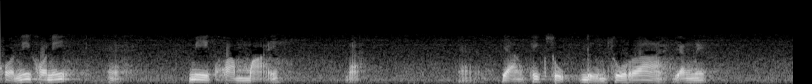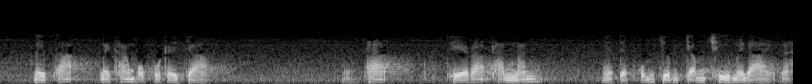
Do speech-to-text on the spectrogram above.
ข้อนี้ข้อนี้มีความหมายนะอย่างภิกษุดื่มสุราอย่างนี้ ในพระในครั้งพระพุทธเจ้าพระ เทระท่านนั้น แต่ผมจำจำชื่อไม่ได้นะ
